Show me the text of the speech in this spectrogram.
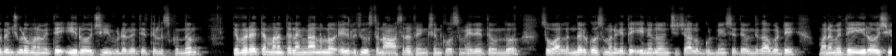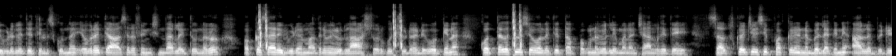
గురించి కూడా మనమైతే ఈ రోజు ఈ వీడియోలో అయితే తెలుసుకుందాం. ఎవరైతే మన తెలంగాణలో ఎదురు చూస్తున్న ఆసరా పెన్షన్ కోసం ఏదైతే ఉందో సో వాళ్ళందరి కోసం మనకైతే ఈ నెల నుంచి చాలా గుడ్ న్యూస్ అయితే ఉంది కాబట్టి మనమైతే ఈ రోజు ఈ వీడియోలో అయితే తెలుసుకుందాం. ఎవరైతే ఆసరా పెన్షన్దారులు అయితే ఉన్నారో ఒక్కసారి వీడియోని మాత్రం మీరు లాస్ట్ వరకు చూడండి ఓకేనా? కొత్తగా చూసే వాళ్ళైతే తప్పకుండా వెళ్ళి మన ఛానల్కి అయితే సబ్స్క్రైబ్ చేసి పక్కన బెల్లకని ఆలో పెట్టి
